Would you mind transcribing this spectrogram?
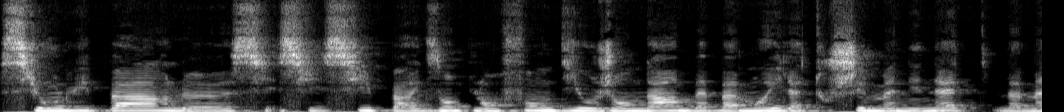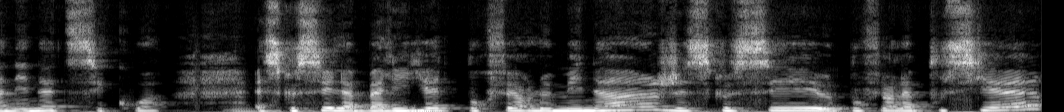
Si on lui parle, si, si, par exemple l'enfant dit au gendarme, bah, bah, moi il a touché ma nénette, bah, ma nénette c'est quoi? Mm. Est-ce que c'est la balayette pour faire le ménage? Est-ce que c'est euh, pour faire la poussière?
